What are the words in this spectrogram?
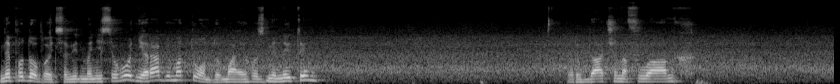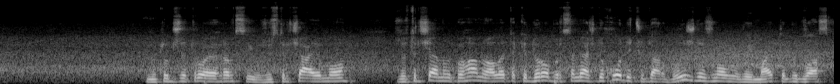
не подобається він мені сьогодні. Рабі Матондо має його змінити. Передача на фланг. Ну тут вже троє гравців. Зустрічаємо. Зустрічаємо непогано, але таки до Робертса м'яч доходить, удар ближній знову виймайте, будь ласка.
